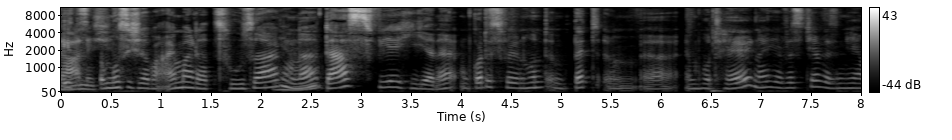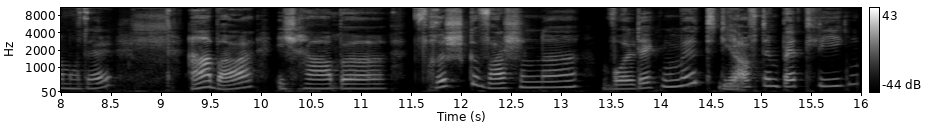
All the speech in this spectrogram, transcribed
Gar Jetzt nicht. Muss ich aber einmal dazu sagen, ja. ne, dass wir hier, ne, um Gottes Willen, Hund im Bett im, äh, im Hotel, ne, ihr wisst ja, wir sind hier im Hotel. Aber ich habe frisch gewaschene Wolldecken mit, die ja. auf dem Bett liegen.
